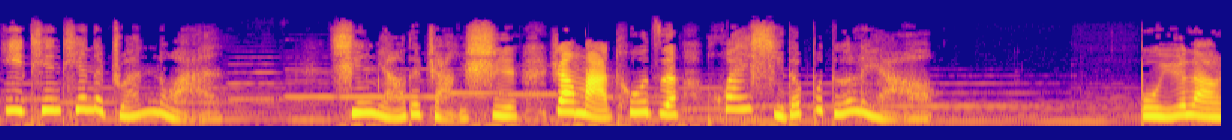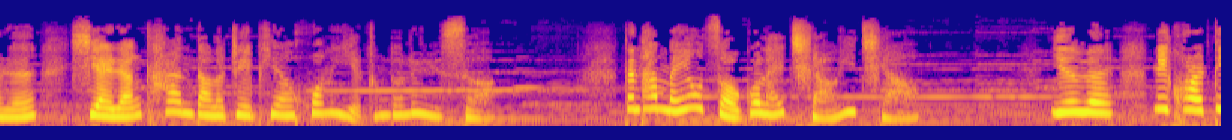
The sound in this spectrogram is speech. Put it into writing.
一天天的转暖，青苗的长势让马秃子欢喜的不得了。捕鱼老人显然看到了这片荒野中的绿色，但他没有走过来瞧一瞧，因为那块地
